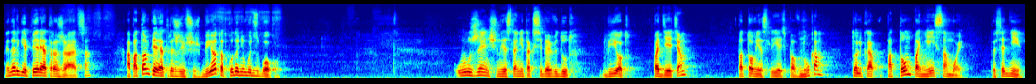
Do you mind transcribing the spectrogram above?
энергия переотражается, а потом переотражившись бьет откуда-нибудь сбоку. У женщин, если они так себя ведут, бьет по детям, потом, если есть по внукам, только потом по ней самой. То есть одни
